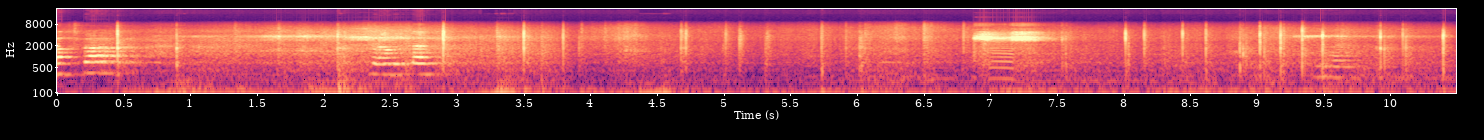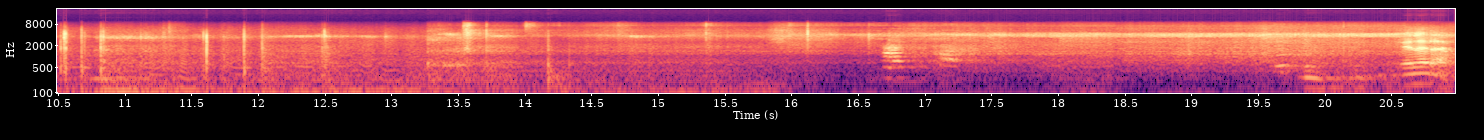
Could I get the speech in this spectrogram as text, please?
Hấp pháp Sâu sắc cái đó là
